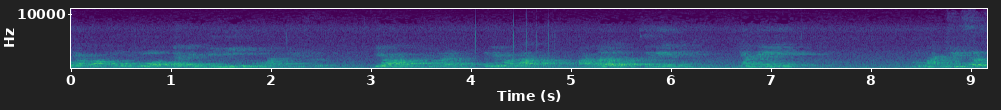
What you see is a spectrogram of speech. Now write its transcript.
tidak mampu buat jadi bini Tuhan Jesus. Dia kita jadi mana? Pada sini yang di Tuhan Jesus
